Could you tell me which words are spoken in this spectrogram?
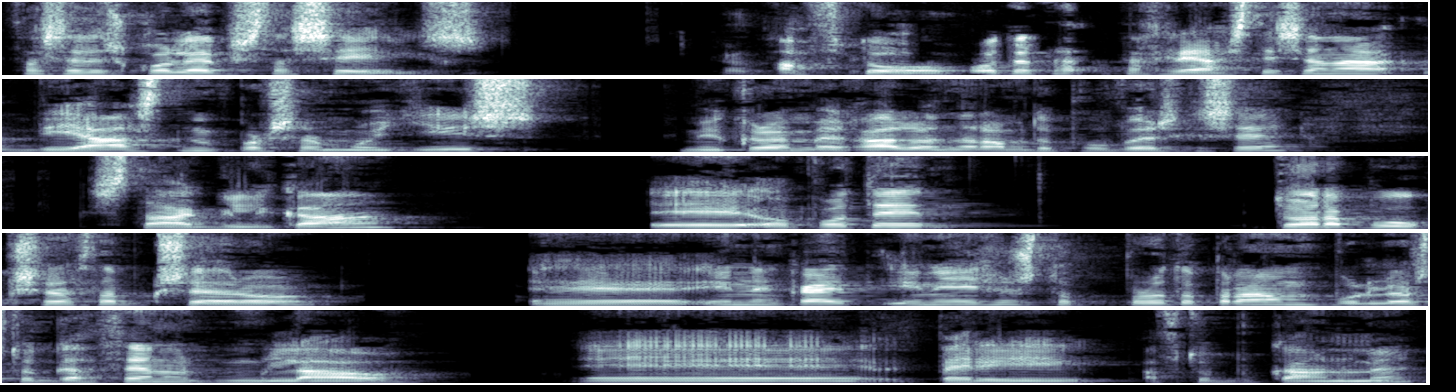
θα σε δυσκολέψει στα sales. Αυτό. Οπότε θα, θα χρειαστείς ένα διάστημα προσαρμογής, μικρό ή μεγάλο, ανάλογα με το που βρίσκεσαι, στα αγγλικά. Ε, οπότε, τώρα που ξέρω αυτά που ξέρω, ε, είναι, κάτι, είναι ίσως το πρώτο πράγμα που λέω στον καθένα που μιλάω ε, περί αυτού που κάνουμε.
